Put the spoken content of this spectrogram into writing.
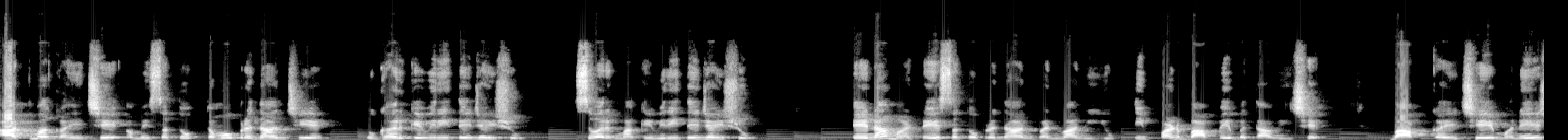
આત્મા કહે છે, અમે સતો તમો પ્રધાન છીએ, તો ઘર કેવી રીતે જઈશું? સ્વર્ગમાં કેવી રીતે જઈશું? એના માટે સતો પ્રધાન બનવાની યુક્તિ પણ બાપે બતાવી છે. બાપ કહે છે, મને જ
